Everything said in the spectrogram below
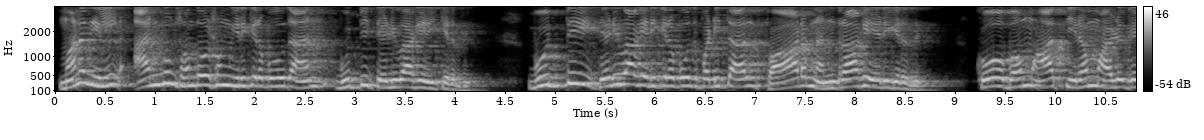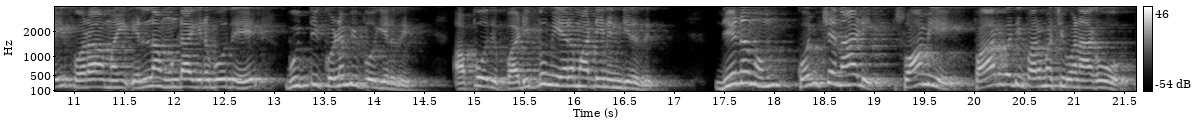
மனதில் அன்பும் சந்தோஷமும் இருக்கிற போதுதான் புத்தி தெளிவாக இருக்கிறது. புத்தி தெளிவாக இருக்கிற போது படித்தால் பாடம் நன்றாக ஏறுகிறது. கோபம் ஆத்திரம் அழுகை பொறாமை எல்லாம் உண்டாகிற போது புத்தி குழம்பி போகிறது. அப்போது படிப்பும் ஏறமாட்டேன் என்கிறது. தினமும் கொஞ்ச நாளி சுவாமியை பார்வதி பரமசிவனாகவோ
